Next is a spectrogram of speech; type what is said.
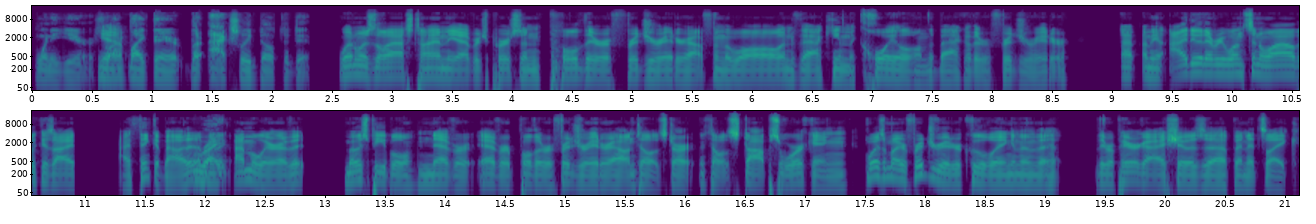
20 years. Yeah. Like, like they're, they're actually built to do. When was the last time the average person pulled their refrigerator out from the wall and vacuumed the coil on the back of the refrigerator? I, I mean, I do it every once in a while because I, I think about it. I'm, Right. I'm aware of it. Most people never ever pull the refrigerator out until it start until it stops working. Wasn't my refrigerator cooling? And then the the repair guy shows up and it's like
